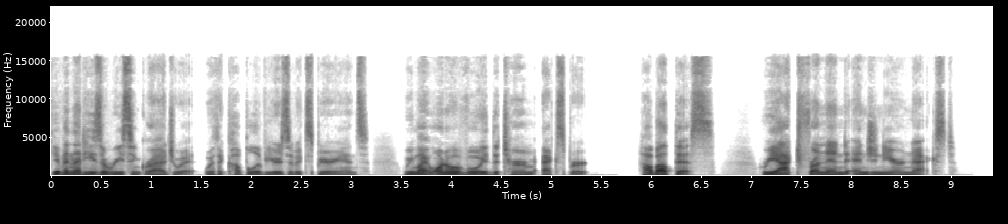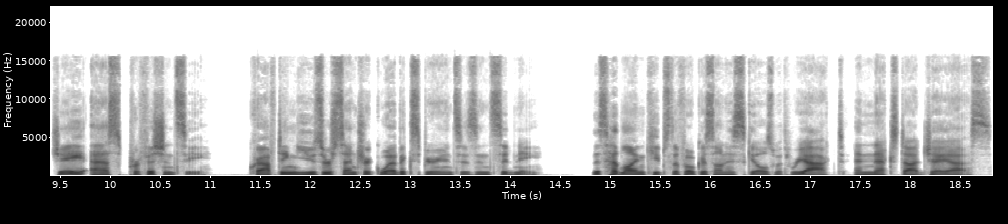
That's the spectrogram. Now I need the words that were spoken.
Given that he's a recent graduate with a couple of years of experience, we might want to avoid the term expert. How about this? React front-end engineer next. JS proficiency. Crafting user-centric web experiences in Sydney. This headline keeps the focus on his skills with React and Next.js,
